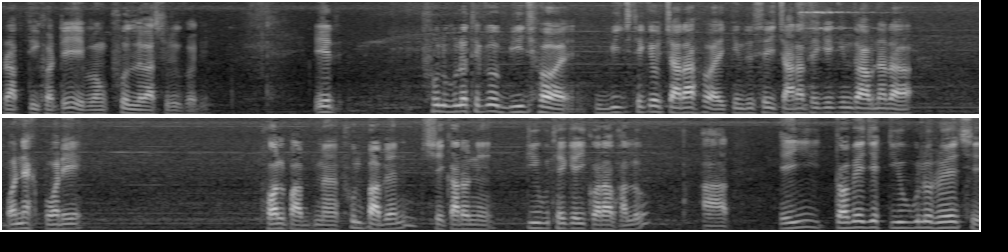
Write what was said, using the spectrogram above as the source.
প্রাপ্তি ঘটে এবং ফুল দেওয়া শুরু করে। এর ফুলগুলো থেকেও বীজ হয়, বীজ থেকেও চারা হয়, কিন্তু সেই চারা থেকে কিন্তু আপনারা অনেক পরে ফল ফুল পাবেন, সে কারণে টিউব থেকেই করা ভালো। আর এই টবে যে টিউবগুলো রয়েছে,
